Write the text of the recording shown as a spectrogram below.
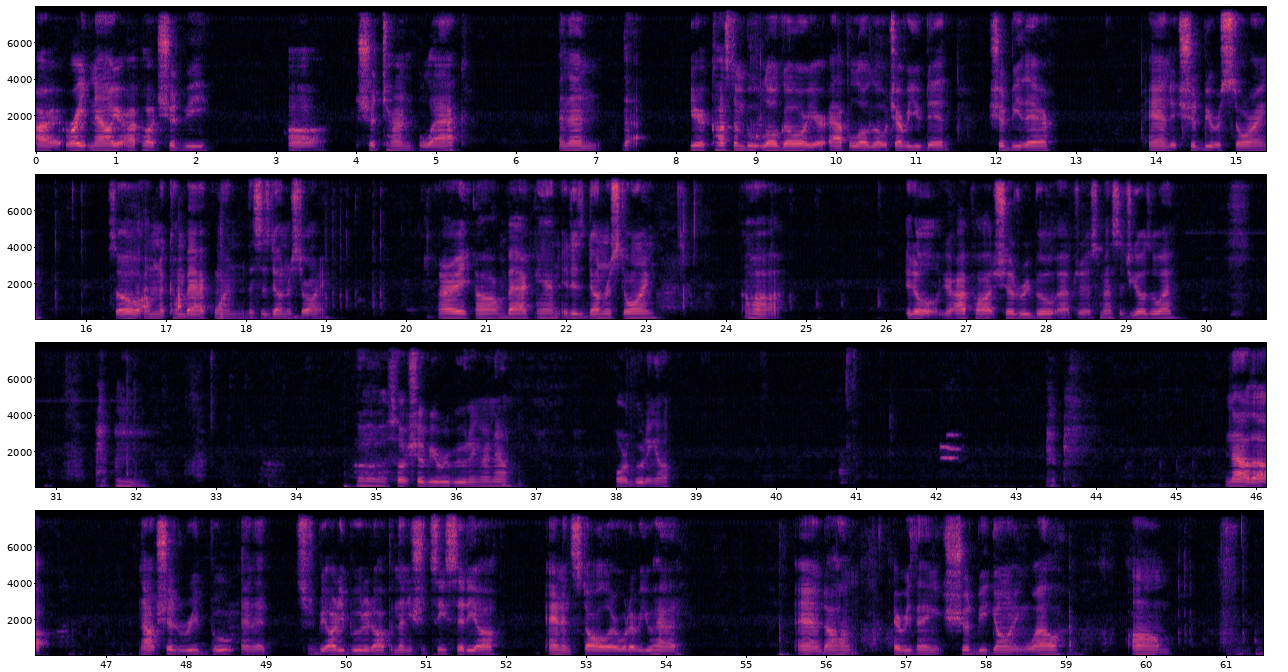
Alright, right now your iPod should be uh should turn black. And then the your custom boot logo or your Apple logo, whichever you did, should be there. And it should be restoring so I'm gonna come back when this is done restoring. Alright uh, I'm back and it is done restoring. Uh, it'll your iPod should reboot after this message goes away. Uh, so it should be rebooting right now. Or booting up now the now it should reboot and it should be already booted up and then you should see Cydia and installer whatever you had. And um, everything should be going well. Um,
